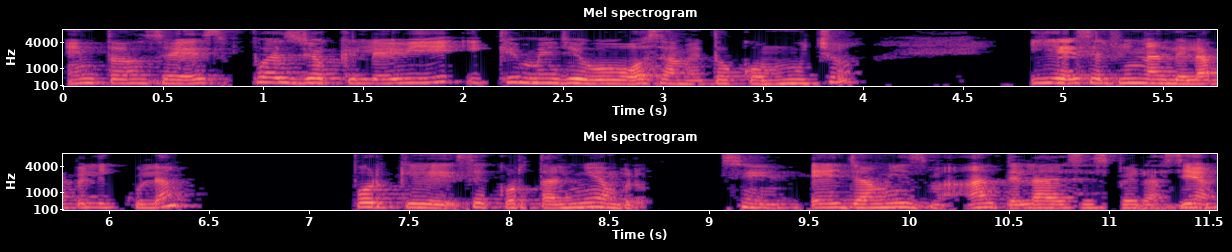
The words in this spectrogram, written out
Entonces, pues yo que le vi y que me llevó, o sea, me tocó mucho y es el final de la película porque se corta el miembro Sí. Ella misma, ante la desesperación.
